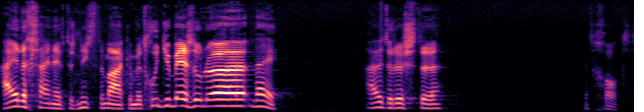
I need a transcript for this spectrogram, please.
Heilig zijn heeft dus niets te maken met goed je best doen, uh, nee. Uitrusten met God.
